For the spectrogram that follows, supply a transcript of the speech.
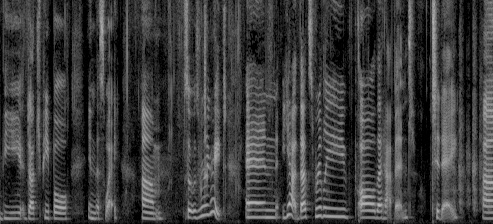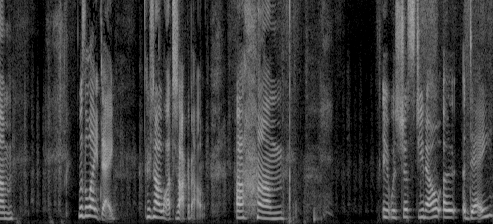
the Dutch people in this way. Um, so it was really great. And yeah, that's really all that happened today. Um, was a light day. There's not a lot to talk about. Um, it was just, you know, a, a day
